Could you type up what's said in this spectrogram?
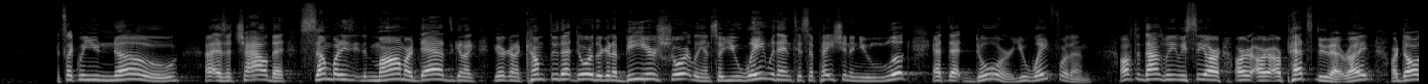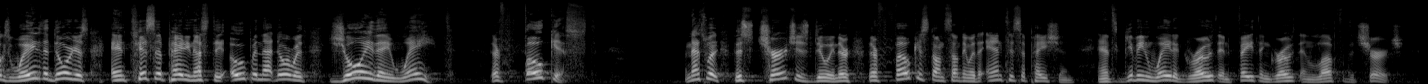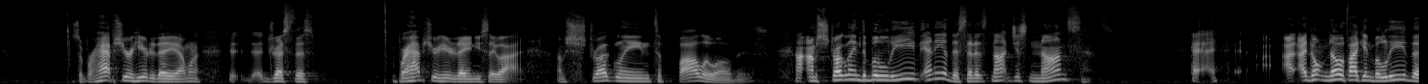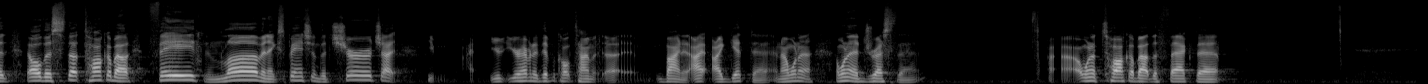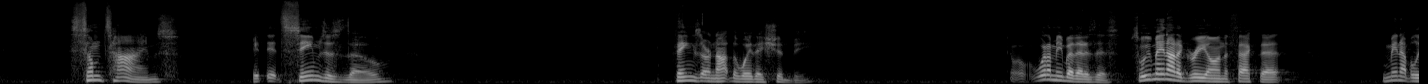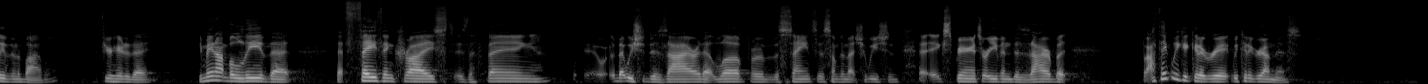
It's like when you know uh, as a child that somebody's mom or dad's gonna, they're gonna come through that door, they're gonna be here shortly. And so you wait with anticipation and you look at that door, you wait for them. Oftentimes we, we see our, our, our, our pets do that, right? Our dogs wait at the door, just anticipating us to open that door with joy, they wait. They're focused. And that's what this church is doing. They're, they're focused on something with anticipation, and it's giving way to growth and faith and growth and love for the church. So perhaps you're here today. I want to address this. Perhaps you're here today and you say, Well, I, am struggling to follow all this. I'm struggling to believe any of this, that it's not just nonsense. I don't know if I can believe that all this stuff, talk about faith and love and expansion of the church. I, you're, having a difficult time uh, buying it. I, I get that. And I want to I wanna address that. I, I want to talk about the fact that sometimes it, it seems as though things are not the way they should be. What I mean by that is this. So we may not agree on the fact that you may not believe in the Bible if you're here today. You may not believe that, that faith in Christ is a thing that we should desire, that love for the saints is something that we should experience or even desire. But, but I think we could, agree, we could agree on this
